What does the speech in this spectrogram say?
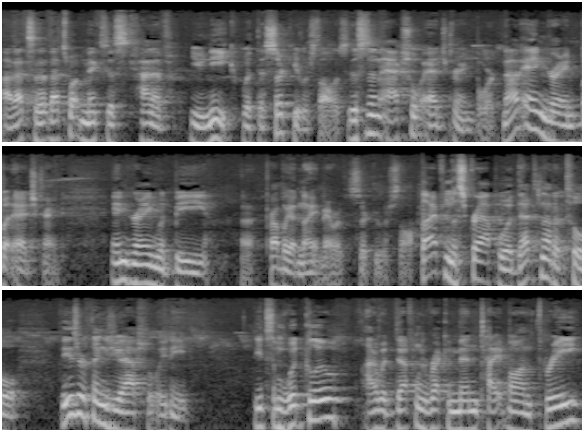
Uh, that's, uh, that's what makes this kind of unique with the circular saws. This is an actual edge grain board. Not end grain, but edge grain. End grain would be uh, probably a nightmare with a circular saw. Aside from the scrap wood, that's not a tool. These are things you absolutely need. Need some wood glue? I would definitely recommend Titebond 3. It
